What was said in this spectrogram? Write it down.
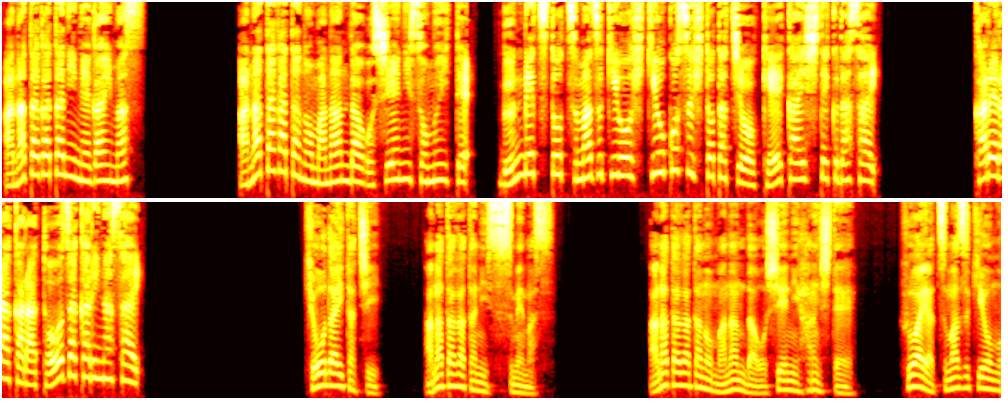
あなた方に願います。あなた方の学んだ教えに背いて、分裂とつまずきを引き起こす人たちを警戒してください。彼らから遠ざかりなさい。兄弟たち、あなた方に進めます。あなた方の学んだ教えに反して、不和やつまずきをも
